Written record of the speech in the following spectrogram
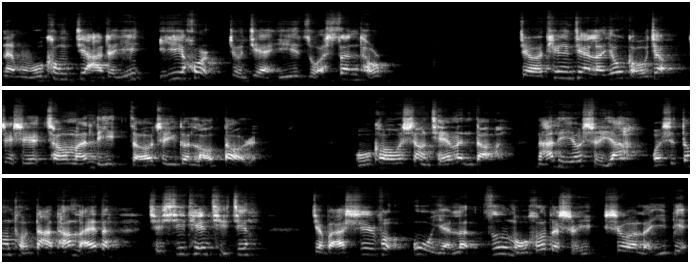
那悟空驾着云，一会儿就见一座山头，就听见了有狗叫。这时从门里走出一个老道人，悟空上前问道。哪里有水呀？我是东土大唐来的，去西天取经，就把师傅误饮了子母河的水说了一遍。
